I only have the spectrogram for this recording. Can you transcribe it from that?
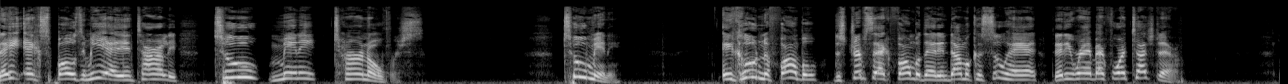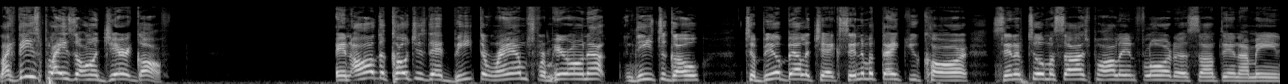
They exposed him. He had entirely too many turnovers. Too many. Including the fumble, the strip sack fumble that Ndamukong Suh had that he ran back for a touchdown. Like these plays are on Jared Goff. And all the coaches that beat the Rams from here on out need to go to Bill Belichick, send him a thank you card, send him to a massage parlor in Florida or something. I mean,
